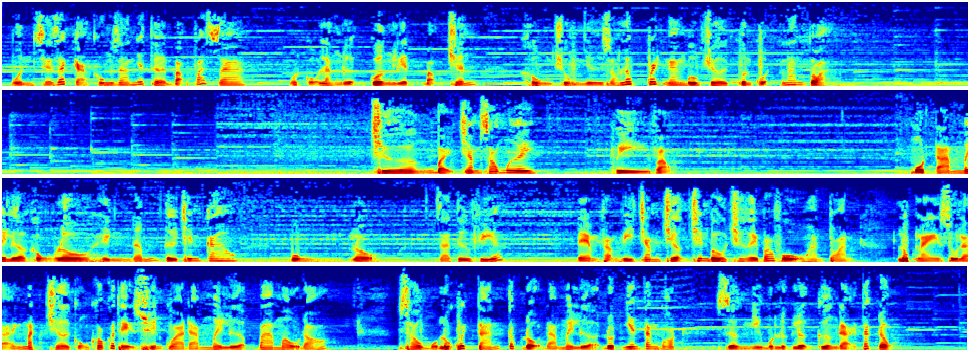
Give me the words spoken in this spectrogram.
muốn xé rách cả không gian nhất thời bạo phát ra, một cỗ năng lượng cuồng liệt bạo chấn, không trùng như gió lốc quét ngang bầu trời cuồn cuộn lan tỏa. Trường 760 Huy vọng Một đám mây lửa khổng lồ hình nấm từ trên cao bùng lộ ra tứ phía, đem phạm vi trăm trượng trên bầu trời bao phủ hoàn toàn. Lúc này dù là ánh mặt trời cũng khó có thể xuyên qua đám mây lửa ba màu đó. Sau một lúc khuếch tán, tốc độ đám mây lửa đột nhiên tăng vọt, dường như một lực lượng cường đại tác động.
